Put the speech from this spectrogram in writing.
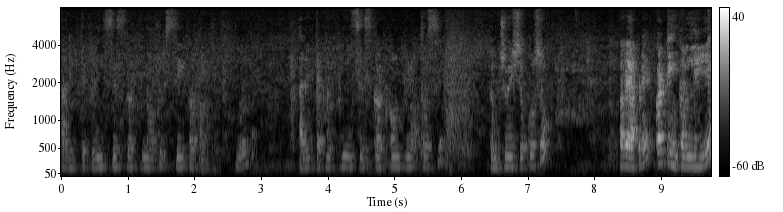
આ રીતે પ્રિન્સેસ કટનો આપણે શેપ આપી દીધો બરોબર? આ રીતે આપણું પ્રિન્સેસ કટ કમ્પ્લીટ થશે. તમે જોઈ શકો છો. હવે આપણે કટિંગ કરી લઈએ.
